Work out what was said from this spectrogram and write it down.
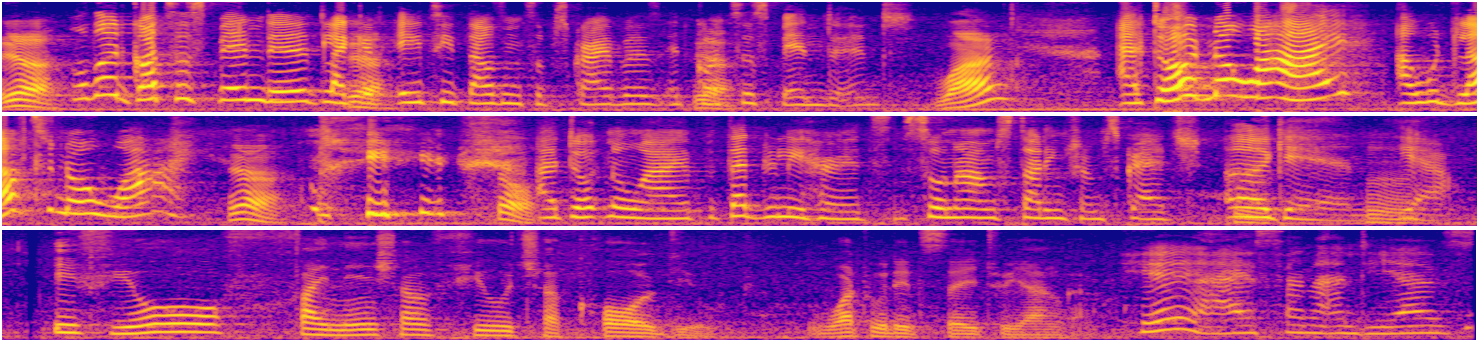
Yeah. Although it got suspended, like Yeah. at 80,000 subscribers, it got Yeah. suspended. Why? I don't know why. I would love to know why. Yeah. Sure. I don't know why, but that really hurts. So now I'm starting from scratch mm. again. Mm. Yeah. If your financial future called you, what would it say to Yanga? Yeah, I sana and yes.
